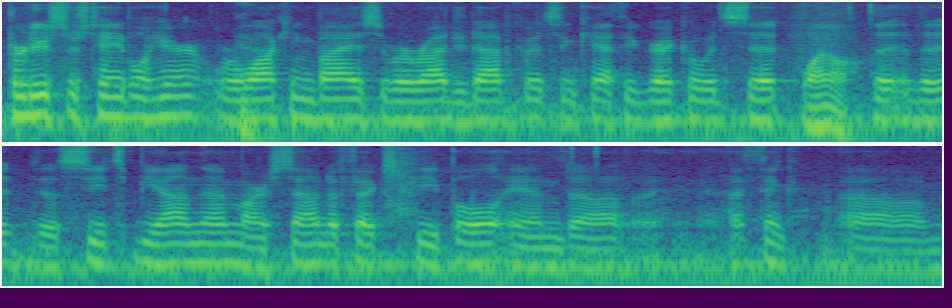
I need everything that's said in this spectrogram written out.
Producer's table here. We're Yeah. walking by, so where Roger Dobkowitz and Kathy Greco would sit. Wow. The, the, the seats beyond them are sound effects people, and uh, I think um,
